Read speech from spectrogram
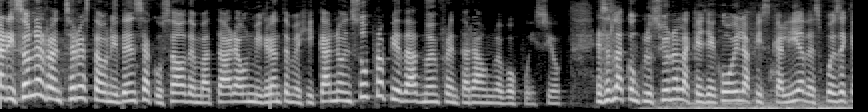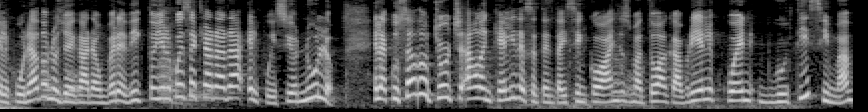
Arizona, el ranchero estadounidense acusado de matar a un migrante mexicano en su propiedad no enfrentará un nuevo juicio. Esa es la conclusión a la que llegó hoy la fiscalía después de que el jurado no llegara a un veredicto y el juez declarara el juicio nulo. El acusado George Allen Kelly, de 75 años, mató a Gabriel Cuen Gutísima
